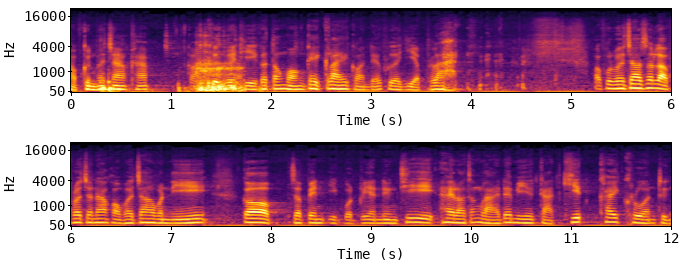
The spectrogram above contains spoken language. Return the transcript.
ขอบคุณพระเจ้าครับ ก่อนขึ้นเวทีก็ต้องมองใกล้ๆก่อนเดี๋ยวเผื่อเหยียบพลาด ขอบคุณพระเจ้าสำหรับพระเจ้าของพระเจ้าวันนี้ ก็จะเป็นอีกบทเรียนหนึ่งที่ให้เราทั้งหลายได้มีโอกาสคิดใคร่ครวญถึง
